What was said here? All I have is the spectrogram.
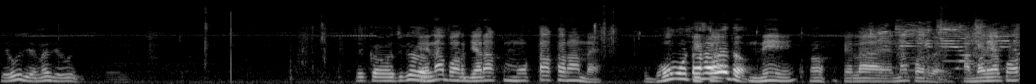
એવું છે ને જેવું જ. એક અજગર. એના પર જરાક મોટા ખરા ને. બહુ મોટા આવે તો. ને પેલા એના પર સાંભળ્યા પર?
